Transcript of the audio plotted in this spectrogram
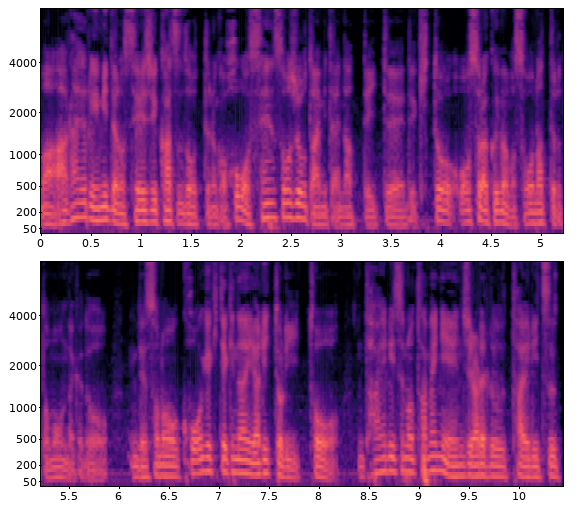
まあ、あらゆる意味での政治活動っていうのがほぼ戦争状態みたいになっていて、で、きっとおそらく今もそうなってると思うんだけど、で、その攻撃的なやりとりと、対立のために演じられる対立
